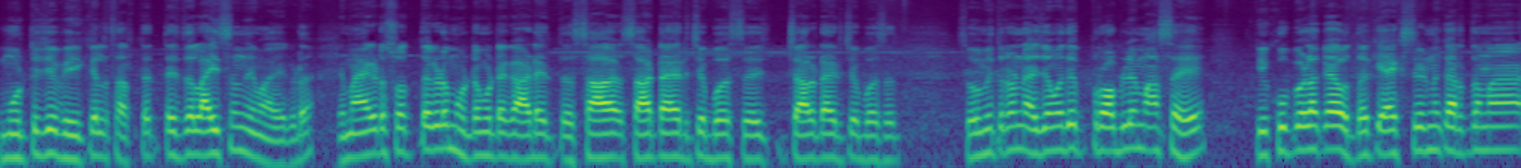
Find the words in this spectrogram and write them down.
मोठे जे व्हेकल्स असतात त्याचं लायसन आहे माझ्याकडं. म्हणजे माझ्याकडे स्वतःकडे मोठ्या मोठ्या गाड्या आहेत. सहा सहा टायरचे बस आहेत चार टायरचे बस आहेत. सो मित्रांनो याच्यामध्ये प्रॉब्लेम असा आहे की खूप वेळा काय होतं की ॲक्सिडेंट करताना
